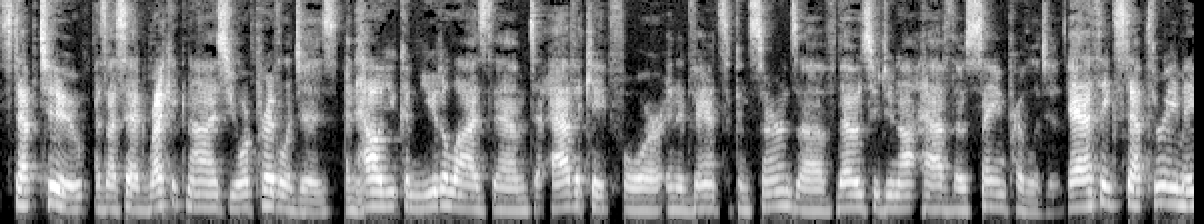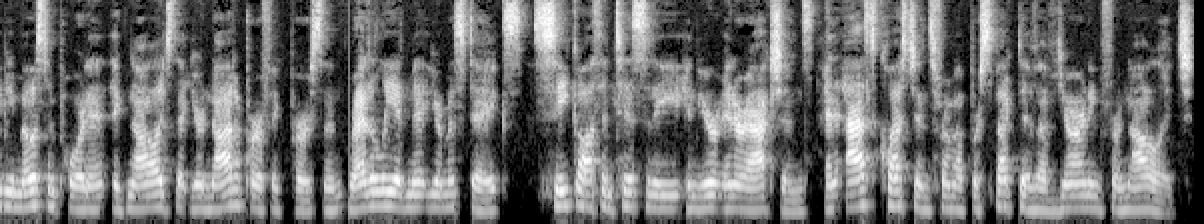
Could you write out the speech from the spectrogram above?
Step two, as I said, recognize your privileges and how you can utilize them to advocate for and advance the concerns of those who do not have those same privileges. And I think step three may be most important. Acknowledge that you're not a perfect person, readily admit your mistakes, seek authenticity in your interactions, and ask questions from a perspective of yearning for knowledge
